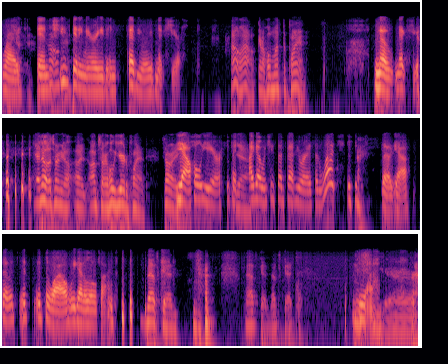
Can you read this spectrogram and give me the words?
Right. Gotcha. And Oh, okay. she's getting married in February of next year. Oh wow, got a whole month to plan. No, next year. Yeah, no, that's what I mean. Uh, I'm sorry, a whole year to plan. Sorry. yeah, a whole year. Yeah. I know when she said February, I said, "What?" so, yeah. So it's it's it's a while. We got a little time. That's good. that's good. That's good. Let me Yeah. see here.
